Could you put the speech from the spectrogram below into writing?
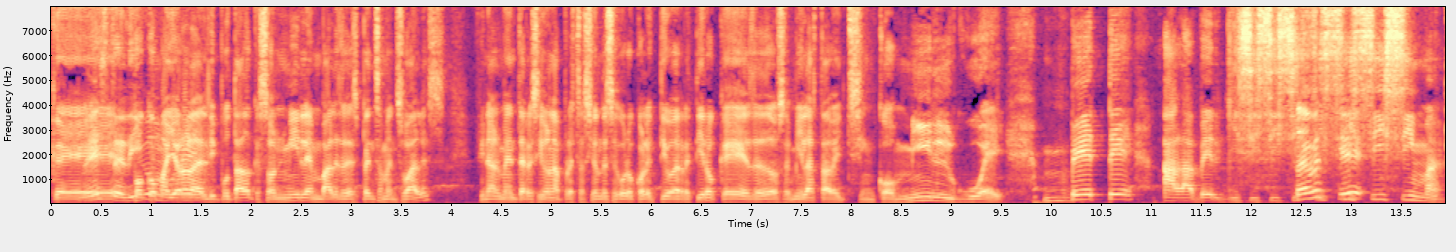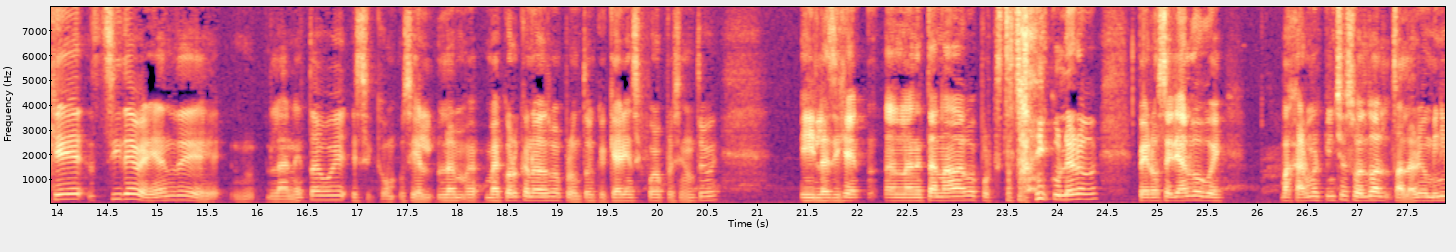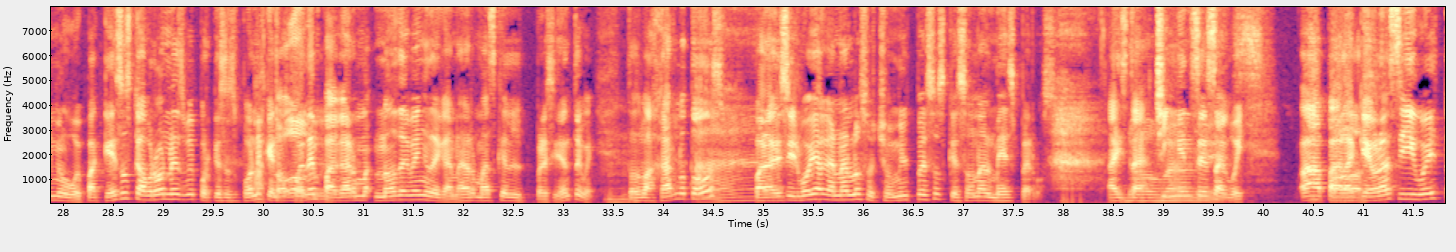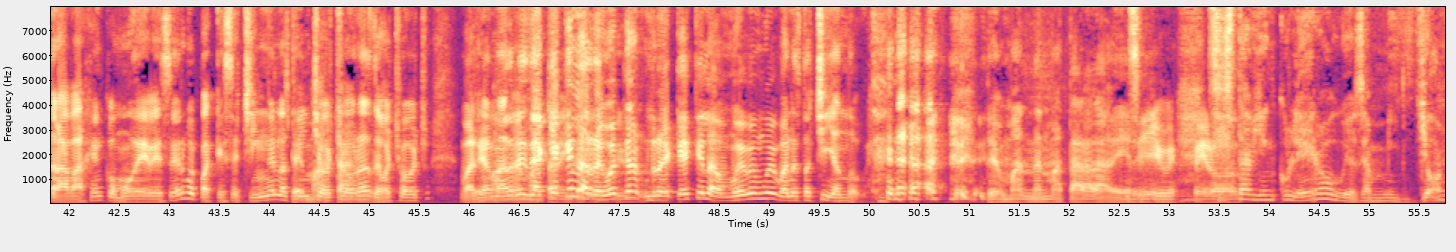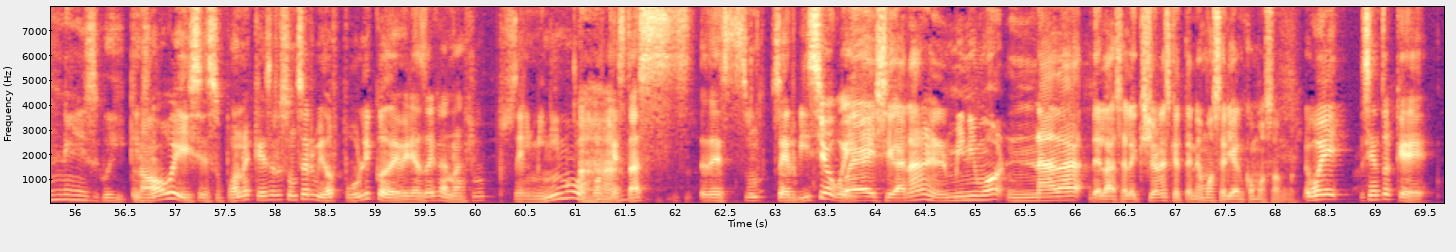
Que digo, poco mayor a la del diputado, que son mil en vales de despensa mensuales. Finalmente reciben la prestación de seguro colectivo de retiro, que es de 12 mil hasta 25 mil, güey. Vete a la ¿Sabes qué? Que sí deberían de. La neta, güey. si me acuerdo que una vez me preguntó que qué harían si fuera presidente, güey. Y les dije, la neta, nada, güey, porque está todo bien culero, güey. Pero sería algo, güey. Bajarme el pinche sueldo al salario mínimo, güey. Para que esos cabrones, güey, porque se supone A que no pueden pagar, no deben de ganar más que el presidente, güey. Entonces, bajarlo todos Ah. para decir, voy a ganar los ocho mil pesos que son al mes, perros. Ahí está, No chinguense esa, güey. Ah, para Todos. que ahora sí, güey, trabajen como debe ser, güey, para que se chinguen las pinche ocho horas de güey. 8 a 8. Valía madres, de aquí a que la revuelcan, aquí a que la mueven, güey, van a estar chillando, güey. Te mandan matar a la verga. Sí, güey, pero- Sí está bien culero, güey. O sea, millones, güey. que No, güey, y se supone que eres un servidor público, deberías de ganar pues, el mínimo, güey, porque estás, es un servicio, güey. Güey, si ganaran el mínimo, nada de las elecciones que tenemos serían como son, güey. Güey, siento que...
